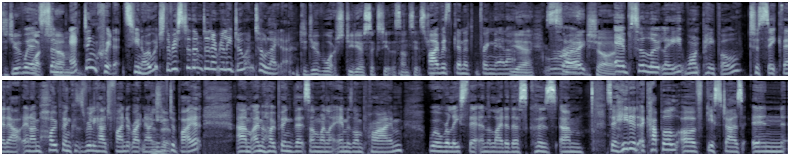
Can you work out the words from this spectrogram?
Did you ever with watch, some um, acting credits, you know, which the rest of them didn't really do until later. Did you ever watch Studio 60 at the Sunset Strip? I was going to bring that up. yeah, So, great show. Absolutely want people to seek that out. And I'm hoping, because it's really hard to find it right now and Is you have to buy it, um, I'm hoping that someone like Amazon Prime will release that in the light of this. Because, um, so he did a couple of guest stars in.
